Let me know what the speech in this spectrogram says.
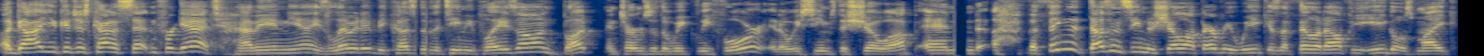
a guy you could just kind of set and forget. I mean, yeah, he's limited because of the team he plays on, but in terms of the weekly floor, it always seems to show up. And uh, the thing that doesn't seem to show up every week is the Philadelphia Eagles, Mike.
